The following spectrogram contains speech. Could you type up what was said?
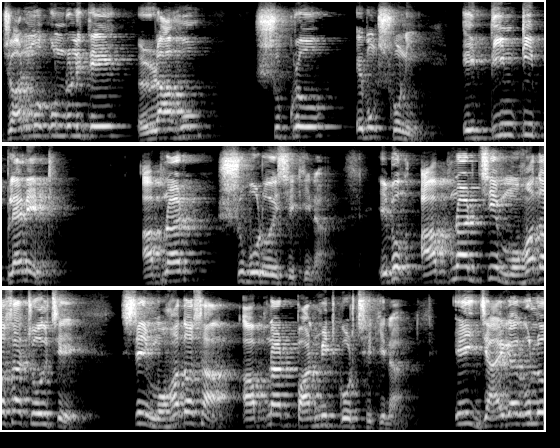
জন্মকুণ্ডলিতে রাহু, শুক্র এবং শনি, এই তিনটি প্ল্যানেট আপনার শুভ রয়েছে কিনা? এবং আপনার যে মহাদশা চলছে, সেই মহাদশা আপনার পারমিট করছে কিনা? এই জায়গাগুলো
